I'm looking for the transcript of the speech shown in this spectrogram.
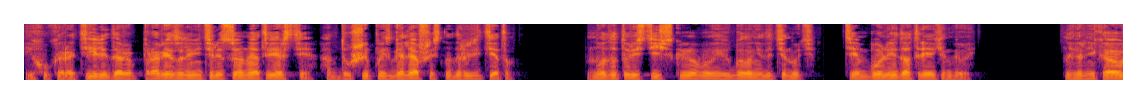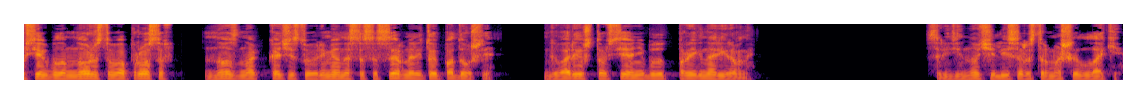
Их укоротили, даже прорезали вентиляционные отверстия, от души поизгалявшись над раритетом. Но до туристической обуви их было не дотянуть, тем более и до трекинговой. Наверняка у всех было множество вопросов, но знак качества времен СССР на литой подошве говорил, что все они будут проигнорированы. Среди ночи Лиса растормошил Лаки.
